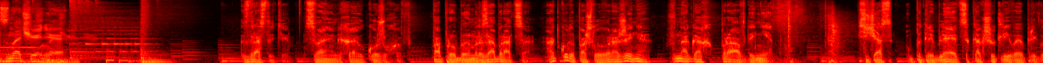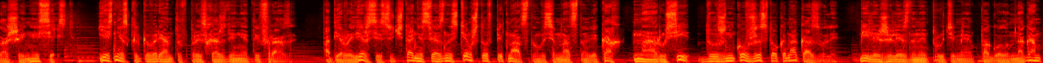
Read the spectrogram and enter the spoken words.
значение. Здравствуйте, с вами Михаил Кожухов. Попробуем разобраться, откуда пошло выражение «в ногах правды нет». Сейчас употребляется как шутливое приглашение сесть. Есть несколько вариантов происхождения этой фразы. По первой версии, сочетание связано с тем, что в 15-18 веках на Руси должников жестоко наказывали – били железными прутьями по голым ногам,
